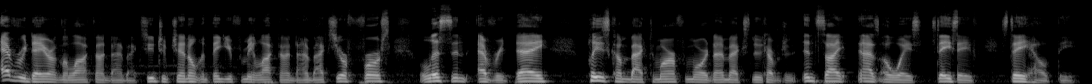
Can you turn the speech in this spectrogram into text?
every day on the Locked On Diamondbacks YouTube channel. And thank you for being Locked On Diamondbacks your first listen every day. Please come back tomorrow for more Diamondbacks news coverage and insight. And as always, stay safe, stay healthy.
